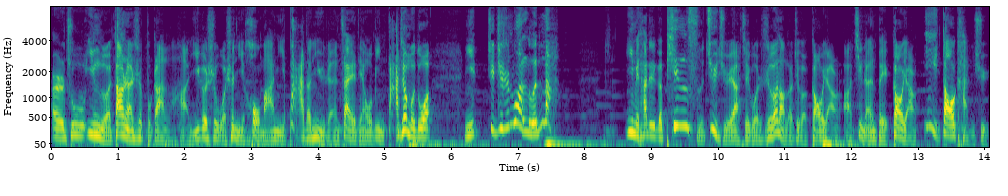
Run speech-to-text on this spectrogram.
尔朱英娥当然是不干了哈，一个是我是你后妈，你爸的女人，再一点我比你大这么多。你这这是乱伦呐！因为他这个拼死拒绝啊，结果惹恼了这个高阳啊，竟然被高阳一刀砍去，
